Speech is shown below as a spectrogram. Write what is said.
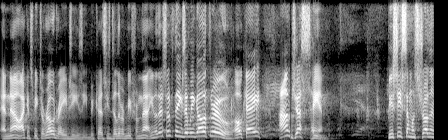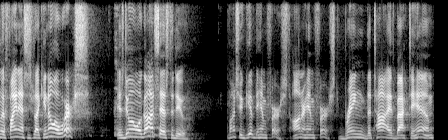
And now I can speak to road rage easy because he's delivered me from that. You know, there's some things that we go through, okay? I'm just saying. If you see someone struggling with finances, you're like, you know what works? Is doing what God says to do. Why don't you give to Him first? Honor Him first. Bring the tithe back to Him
